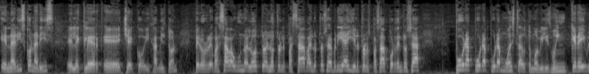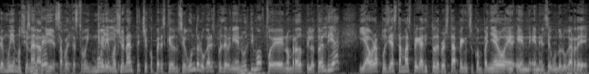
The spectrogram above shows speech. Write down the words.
eh, nariz con nariz eh, Leclerc, eh, Checo y Hamilton, pero rebasaba uno al otro, el otro le pasaba, el otro se abría y el otro los pasaba por dentro. O sea, pura, pura, pura muestra de automovilismo. Increíble, muy Sí, la emocionante. vi, esa vuelta estuvo increíble. Muy emocionante. Checo Pérez quedó en segundo lugar después de venir en último. Fue nombrado piloto del día. Y ahora pues ya está más pegadito de Verstappen, su compañero, en, en- en el segundo lugar de,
